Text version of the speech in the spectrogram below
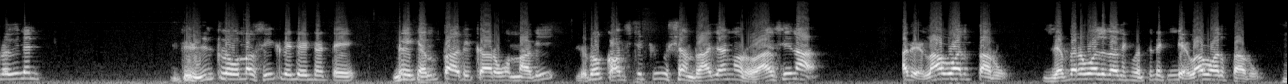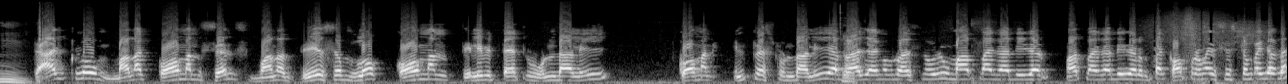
ప్రెసిడెంట్ ఇది ఇంట్లో ఉన్న సీక్రెట్ ఏంటంటే మీకు ఎంత అధికారం ఉన్నది? ఏదో కాన్స్టిట్యూషన్ రాజ్యాంగం రాసినా అది ఎలా వాడతారు? ఎవరి వాళ్ళు దానికి వ్యతిరేకంగా ఎలా వాడతారు? దాంట్లో మన కామన్ సెన్స్ మన దేశంలో కామన్ తెలివితేటలు ఉండాలి కామన్ ఇంట్రెస్ట్ ఉండాలి. రాజ్యాంగం రాసిన వాళ్ళు మహాత్మా గాంధీ గారు మహాత్మా గాంధీ గారు అంతా కాంప్రమైజ్ సిస్టమే కదా?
